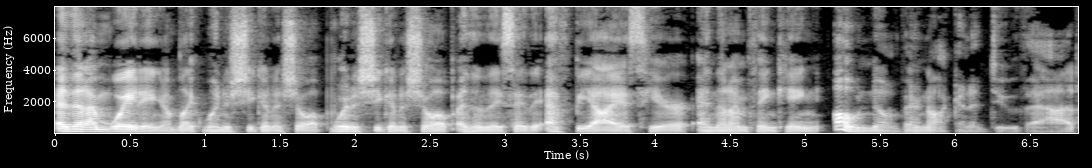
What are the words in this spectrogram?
and then I'm waiting. I'm like, when is she going to show up? When is she going to show up? And then they say the FBI is here, and then I'm thinking, oh no, they're not going to do that.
